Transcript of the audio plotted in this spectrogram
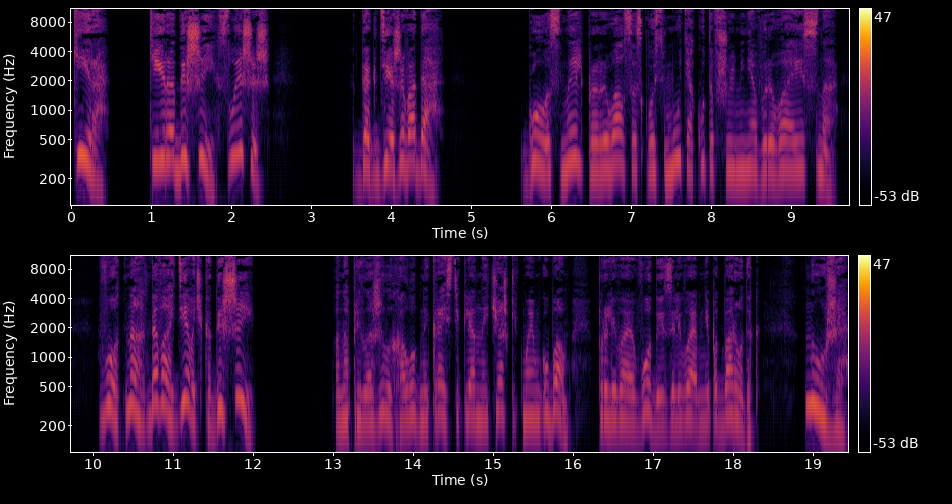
«Кира! Кира, дыши! Слышишь? Да где же вода?» Голос Нель прорывался сквозь муть, окутавшую меня, вырывая из сна. «Вот, на, давай, девочка, дыши!» Она приложила холодный край стеклянной чашки к моим губам, проливая воду и заливая мне подбородок. «Ну же!»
